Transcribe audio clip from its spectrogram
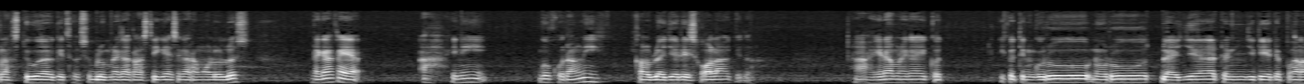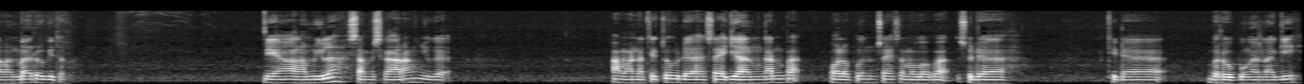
kelas 2 gitu. Sebelum mereka kelas 3 sekarang mau lulus mereka kayak ah ini gue kurang nih kalau belajar di sekolah gitu. Nah, akhirnya mereka ikut ikutin guru nurut belajar dan jadi ada pengalaman baru gitu. Ya alhamdulillah sampai sekarang juga amanat itu udah saya jalankan pak walaupun saya sama bapak sudah tidak berhubungan lagi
